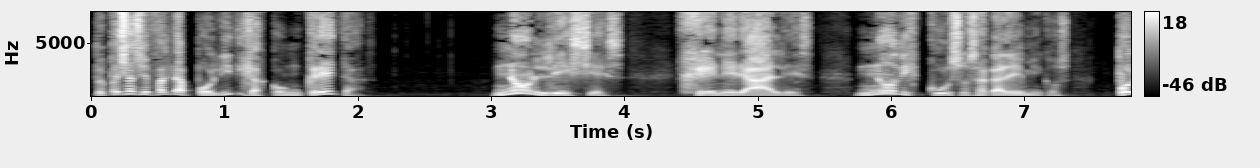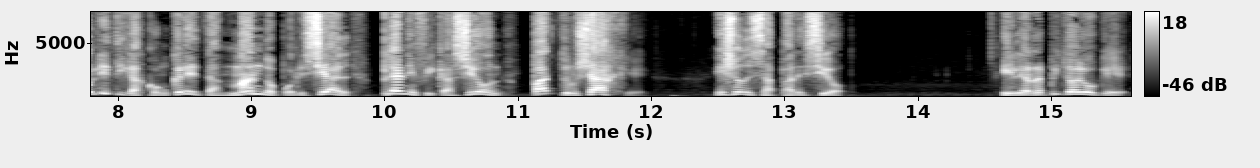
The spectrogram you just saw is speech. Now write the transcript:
pero para eso hace falta políticas concretas, no leyes generales, no discursos académicos, políticas concretas, mando policial, planificación, patrullaje. Eso desapareció. Y le repito algo que,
